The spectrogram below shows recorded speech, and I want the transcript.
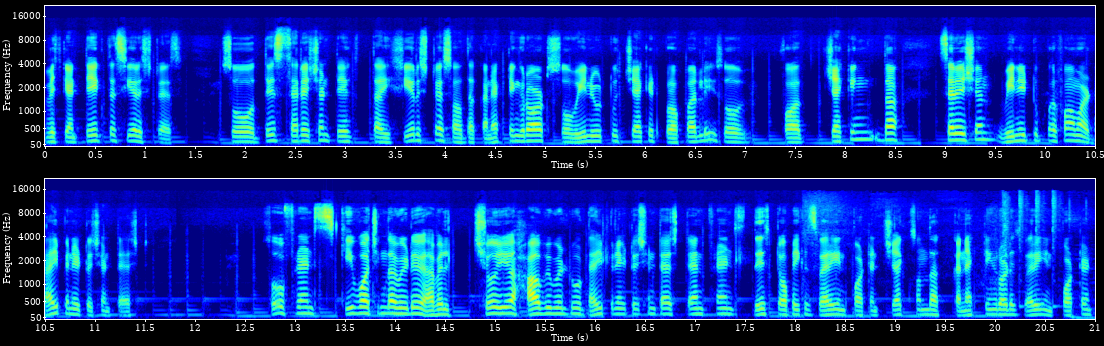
which can take the shear stress. So this serration takes the shear stress of the connecting rod. So we need to check it properly. So for checking the serration, we need to perform a dye penetration test. So friends, keep watching the video. I will show you how we will do dye penetration test. And friends, this topic is very important. Checks on the connecting rod is very important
